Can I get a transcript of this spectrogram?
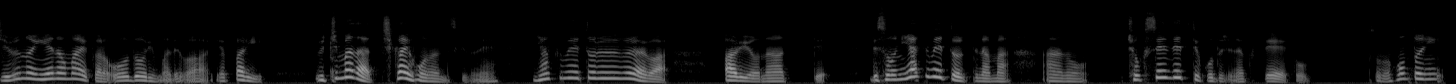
自分の家の前から大通りまでは、やっぱり、うちまだ近い方なんですけどね、200メートルぐらいはあるよなって。で、その200メートルっていうのは、まあ、あの、直線でっていうことじゃなくて、こう、その本当に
